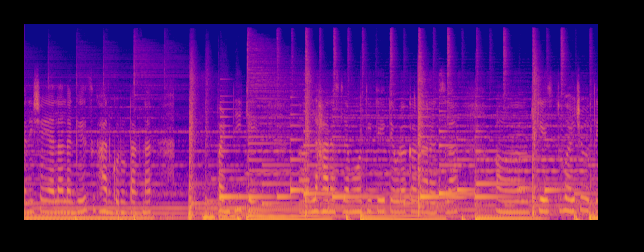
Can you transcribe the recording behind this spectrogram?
अनिशा याला लगेच घाण करून टाकणार. पण ठीक आहे. लहान असल्यामुळं तिथे तेवढं करणारचला केस धुवायचे होते.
